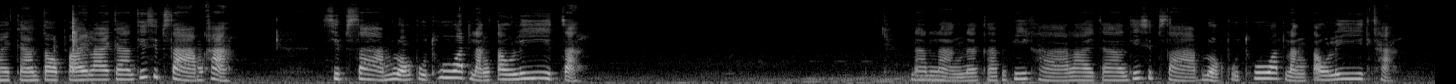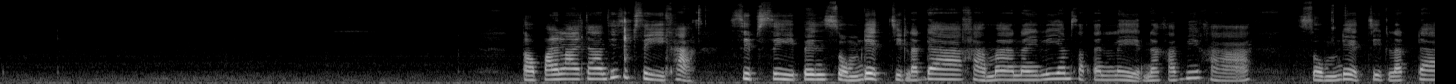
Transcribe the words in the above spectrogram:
รายการต่อไปรายการที่ 13 ค่ะ 13 หลวงปู่ทวดหลังเตารีดจ้ะด้านหลังนะคะพี่ๆขารายการที่ 13 หลวงปู่ทวดหลังเตารีดค่ะ ต่อไปรายการที่ 14 ค่ะ 14 เป็นสมเด็จจิตรลดาค่ะ มาในเลี่ยมสแตนเลสนะคะพี่ขาสมเด็จจิตรลดา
